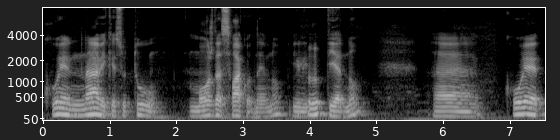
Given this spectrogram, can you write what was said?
koje navike su tu možda svakodnevno ili mhm. tjedno? E, koje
